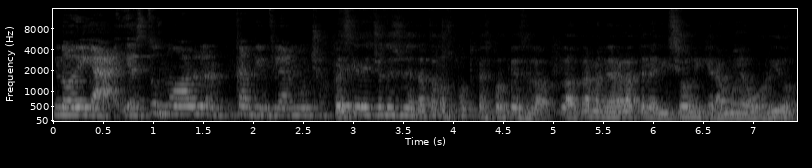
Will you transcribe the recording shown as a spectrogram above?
No diga, ay, estos no hablan, cantinflean mucho. pues es que de hecho de eso se tratan los podcasts, porque es la, la otra manera era la televisión y que era muy aburrido.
